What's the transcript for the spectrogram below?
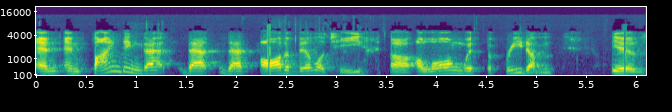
And, and finding that, that, that audibility uh, along with the freedom is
